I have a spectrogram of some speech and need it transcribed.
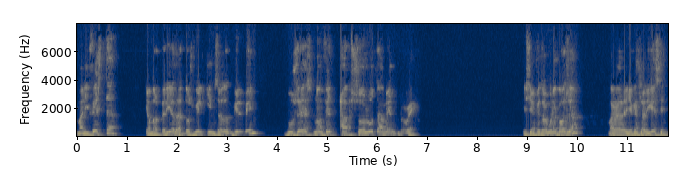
manifesta que amb el període 2015-2020 vostès no han fet absolutament res. I si han fet alguna cosa, m'agradaria que ens la diguessin,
